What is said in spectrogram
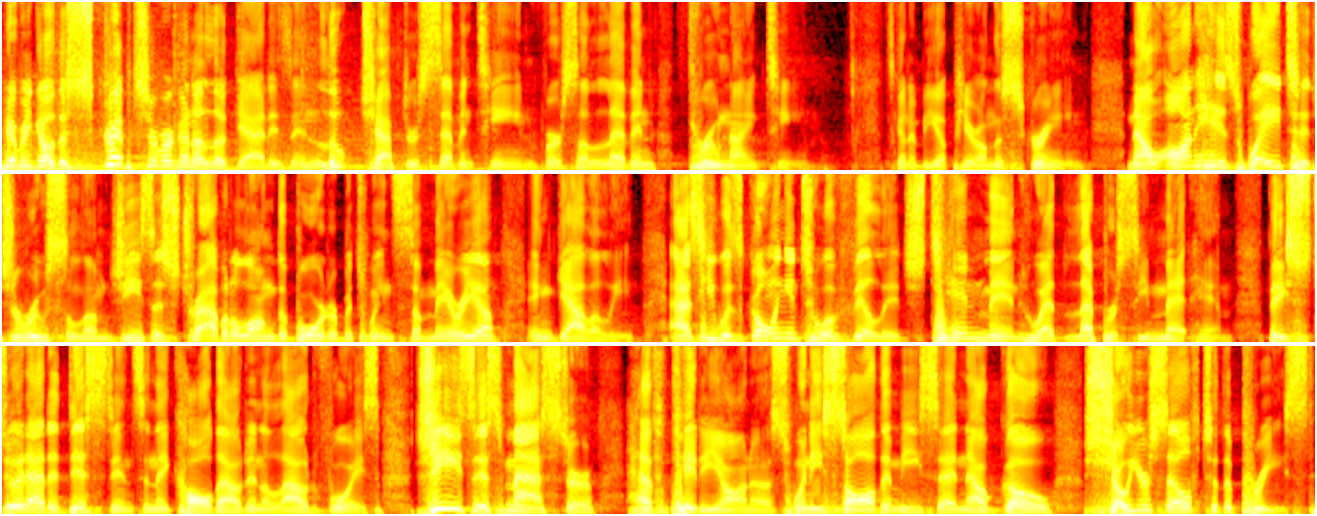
Here we go. The scripture we're going to look at is in Luke chapter 17, verse 11 through 19 going to be up here on the screen. Now, on his way to Jerusalem, Jesus traveled along the border between Samaria and Galilee. As he was going into a village, 10 men who had leprosy met him. They stood at a distance and they called out in a loud voice, Jesus, Master, have pity on us. When he saw them, he said, Now go, show yourself to the priest.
